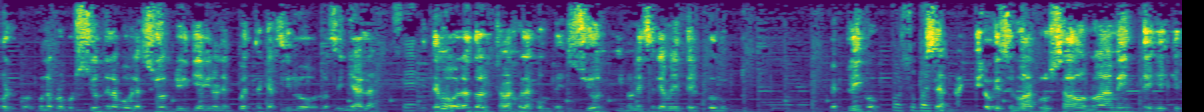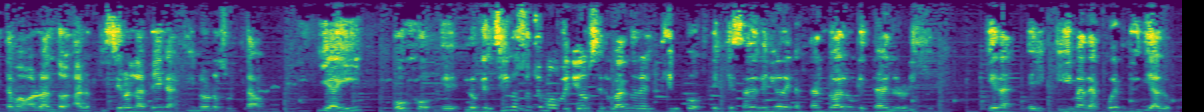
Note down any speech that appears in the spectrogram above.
alguna proporción de la población, y hoy día viene una encuesta que así lo, lo señala, Sí, estamos hablando del trabajo de la convención y no necesariamente del producto. ¿Me explico? por O supuesto. sea, lo que se nos ha cruzado nuevamente es que estamos hablando a los que hicieron la pega y no el resultado. Y ahí, ojo, eh, lo que sí nosotros hemos venido observando en el tiempo es que se ha venido decantando algo que estaba en el origen, que era el clima de acuerdo y diálogo.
